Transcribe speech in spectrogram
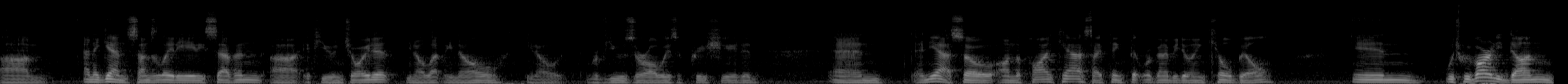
Um, and again, Sons of Lady 87, uh, if you enjoyed it, you know, let me know. You know, reviews are always appreciated. And and yeah, so on the podcast, I think that we're going to be doing Kill Bill in which we've already done,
